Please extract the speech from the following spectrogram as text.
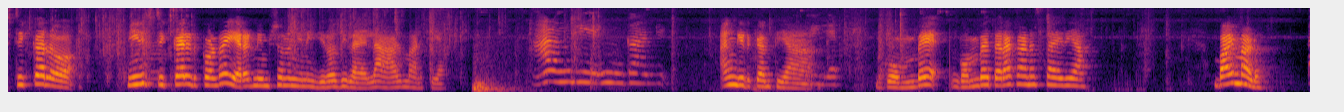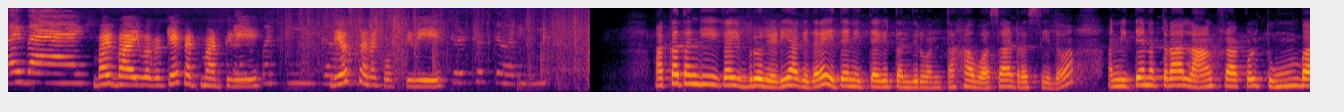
ಸ್ಟಿಕ್ಕರು ನೀನು ಸ್ಟಿಕ್ಕರ್ ಇಟ್ಕೊಂಡ್ರೆ ಎರಡು ನಿಮಿಷನೂ ನಿನಗೆ ಇರೋದಿಲ್ಲ. ಎಲ್ಲ ಹಾಳು ಮಾಡ್ತೀಯ. ಹಂಗೆ ಇಟ್ಕೊಂತೀಯ? ಗೊಂಬೆ ಗೊಂಬೆ ಥರ ಕಾಣಿಸ್ತಾ ಇದೆಯಾ? ಬಾಯ್ ಮಾಡು. ಬಾಯ್ ಬಾಯ್ ಇವಾಗ ಕೇಕ್ ಕಟ್ ಮಾಡ್ತೀವಿ. ದೇವಸ್ಥಾನಕ್ಕೆ ಹೋಗ್ತೀವಿ. ಅಕ್ಕ ತಂಗಿ ಈಗ ಇಬ್ಬರು ರೆಡಿ ಆಗಿದ್ದಾರೆ. ಇದೇ ನಿತ್ಯಗೆ ತಂದಿರುವಂತಹ ಹೊಸ ಡ್ರೆಸ್ ಇದು. ನಿತ್ಯನ ಹತ್ರ ಲಾಂಗ್ ಫ್ರಾಕ್ಗಳು ತುಂಬಾ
